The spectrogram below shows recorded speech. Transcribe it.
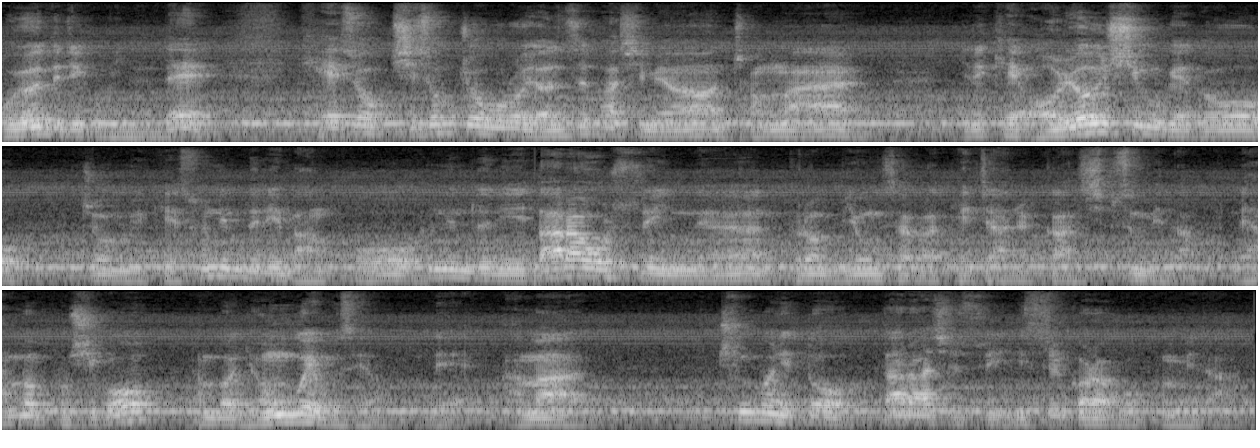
보여드리고 있는데 계속 지속적으로 연습하시면 정말 이렇게 어려운 시국에도 좀 이렇게 손님들이 많고 손님들이 따라올 수 있는 그런 미용사가 되지 않을까 싶습니다. 네, 한번 보시고 한번 연구해 보세요. 네, 아마 충분히 또 따라 하실 수 있을 거라고 봅니다.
